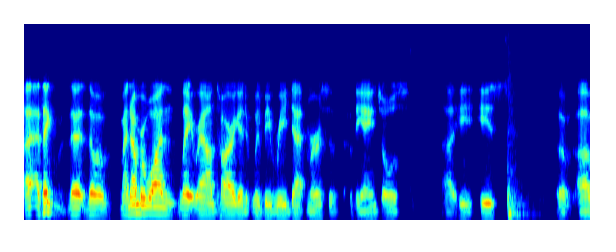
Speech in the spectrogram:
I I think the the my number one late round target would be Reid Detmers of, of the Angels. Uh, he he's a, a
